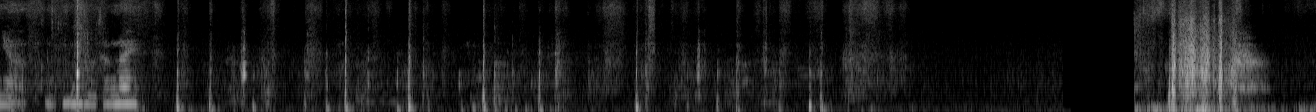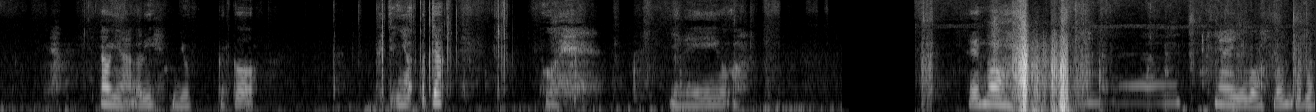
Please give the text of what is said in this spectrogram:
เนี่ยมันอยู่ทางใน tao nhà đi dục cái cô thật chị nhọt bất chắc. Ôi giờ leo thế rồi nhanh như bỏ đúng rồi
